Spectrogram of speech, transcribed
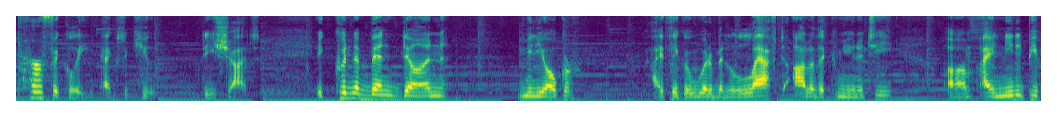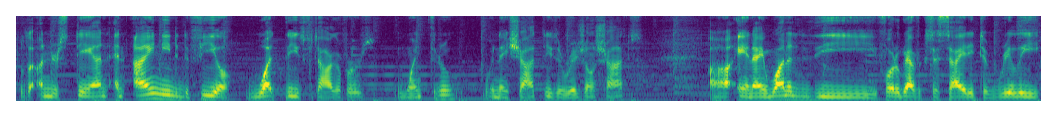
perfectly execute these shots. It couldn't have been done mediocre. I think it would have been left out of the community. Um, I needed people to understand and I needed to feel what these photographers went through when they shot these original shots. Uh, and I wanted the Photographic Society to really,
